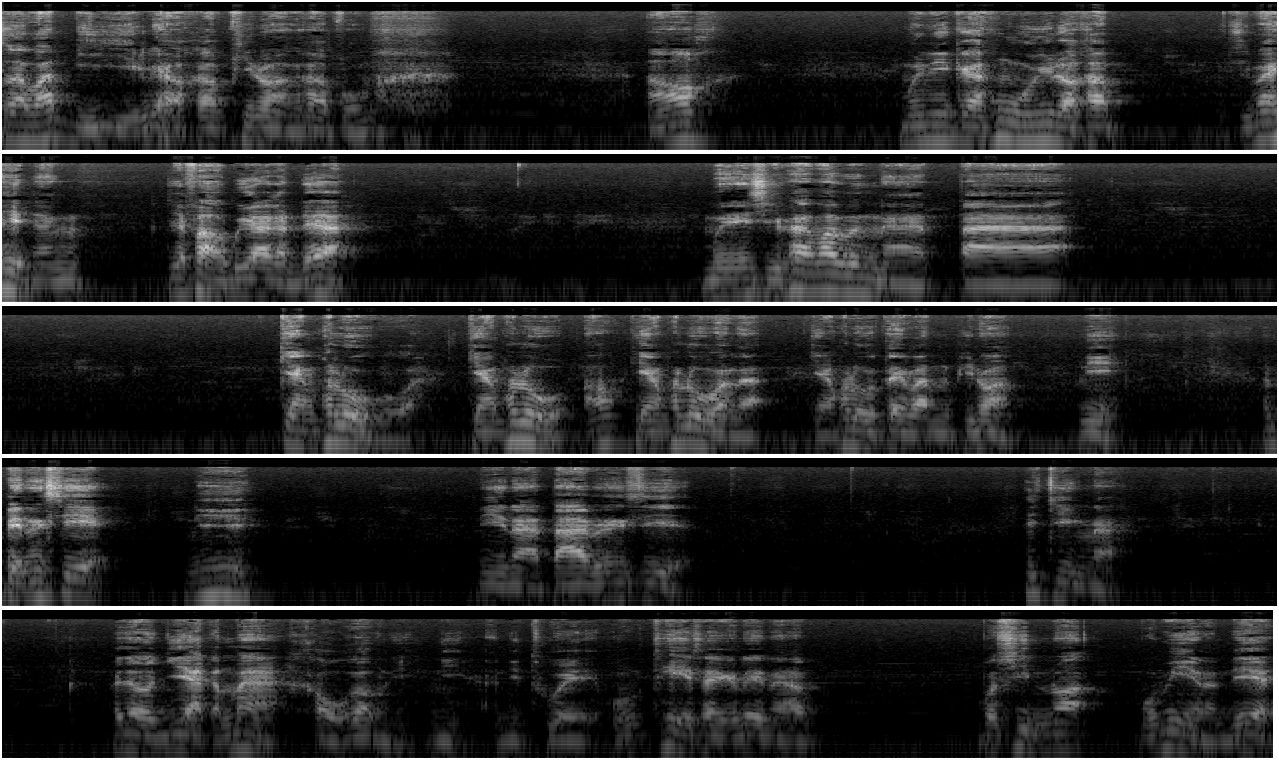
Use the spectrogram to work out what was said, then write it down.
สวัสดีอีกแล้วครับ พี่น้องครับ ผม เอามือนี้ก็หูอยู่หรอครับ สิมาเห็นยังจะฝ่าเบื่อกันเด้อมือนี้สีภาคมาเบิ่งหน้าตา แกงพะโล้บ่วะแกงพะโล้เอ้าแกงพะโล้กันละแกงพะโล้ไต้หวันพี่น้องนี่ มันเป็นจังซี่ นี่ นี่หน้าตาเป็นจังซี่ ที่จริงนะเขาจะเอาแยกกันมาเขาก็นี่นี่ อันนี้ถ้วยผมเทใส่กันเลยนะครับ บ่ชินเนาะบ่มีอันนั้นเด้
